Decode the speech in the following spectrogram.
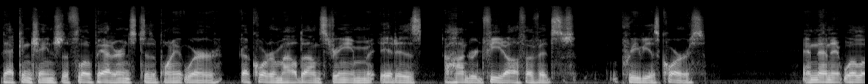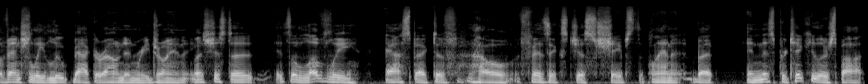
that can change the flow patterns to the point where a quarter mile downstream it is 100 feet off of its previous course. And then it will eventually loop back around and rejoin it's just a it's a lovely aspect of how physics just shapes the planet. But in this particular spot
